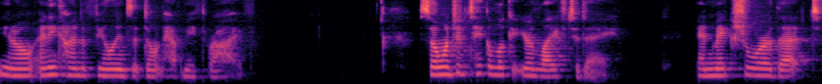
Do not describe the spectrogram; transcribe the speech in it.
you know any kind of feelings that don't have me thrive. So I want you to take a look at your life today and make sure that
